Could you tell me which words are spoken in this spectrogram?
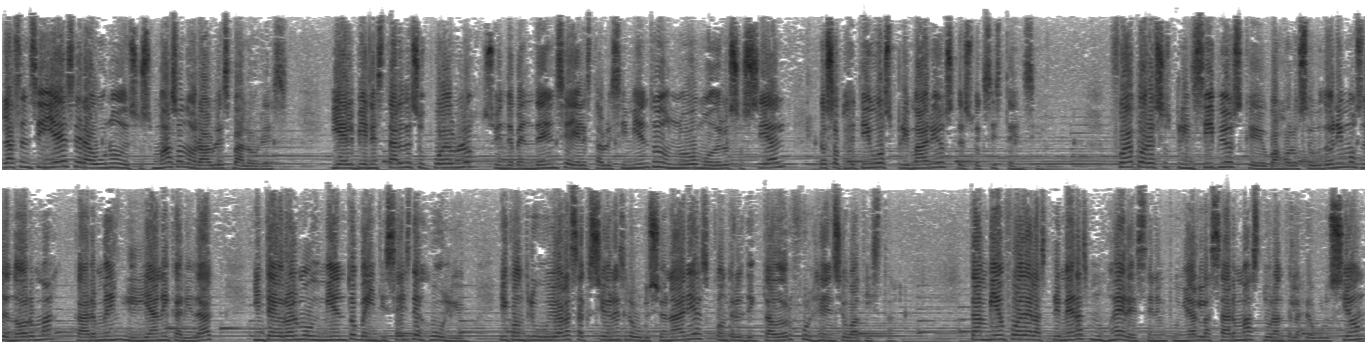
La sencillez era uno de sus más honorables valores, y el bienestar de su pueblo, su independencia y el establecimiento de un nuevo modelo social, los objetivos primarios de su existencia. Fue por esos principios que, bajo los seudónimos de Norma, Carmen, Liliana y Caridad, integró el movimiento 26 de julio y contribuyó a las acciones revolucionarias contra el dictador Fulgencio Batista. También fue de las primeras mujeres en empuñar las armas durante la revolución,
